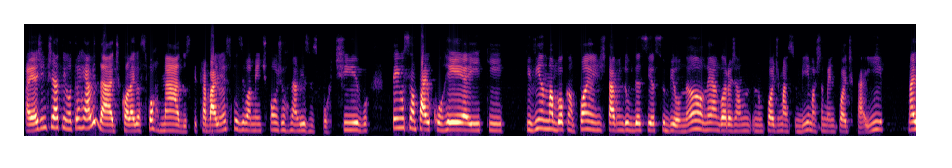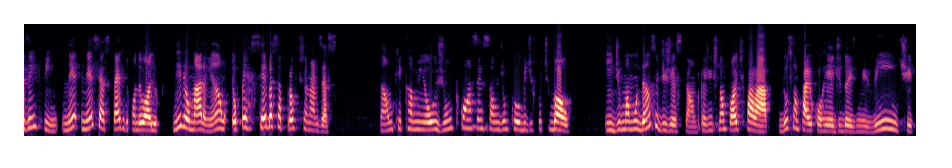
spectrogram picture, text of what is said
Aí a gente já tem outra realidade, colegas formados que trabalham exclusivamente com jornalismo esportivo. Tem o Sampaio Correia aí que, que vinha numa boa campanha, a gente estava em dúvida se ia subir ou não, né? Agora já não pode mais subir, mas também não pode cair. Mas enfim, nesse aspecto, quando eu olho nível Maranhão, eu percebo essa profissionalização que caminhou junto com a ascensão de um clube de futebol e de uma mudança de gestão, porque a gente não pode falar do Sampaio Correia de 2020,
